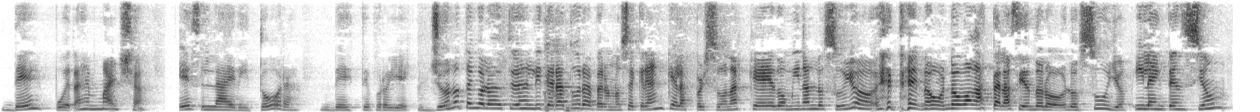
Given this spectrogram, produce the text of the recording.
de Poetas en Marcha, es la editora de este proyecto. Yo no tengo los estudios en literatura, pero no se crean que las personas que dominan lo suyo este, no, no van a estar haciendo lo, lo suyo. Y la intención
